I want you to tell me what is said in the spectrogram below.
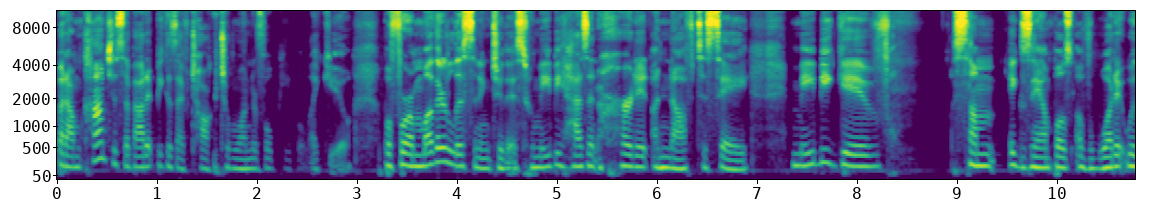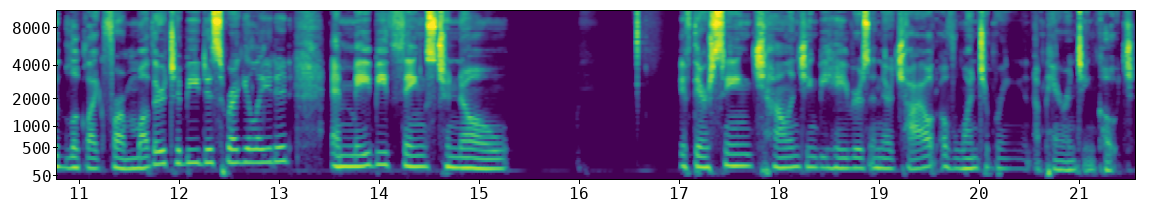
but I'm conscious about it because I've talked to wonderful people like you. But for a mother listening to this who maybe hasn't heard it enough to say, maybe give some examples of what it would look like for a mother to be dysregulated and maybe things to know if they're seeing challenging behaviors in their child of when to bring in a parenting coach.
